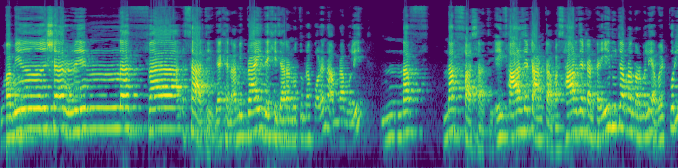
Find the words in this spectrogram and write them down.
ওয়ামিন শাররিন নাফাসাতি দেখেন, আমি প্রায় দেখি যারা নতুনরা পড়েন আমরা বলি নাফ নাফাসাতি এই ফার যে টানটা বা সার যে টানটা, এই দুটো আমরা নরমালি অ্যাভয়েড করি।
